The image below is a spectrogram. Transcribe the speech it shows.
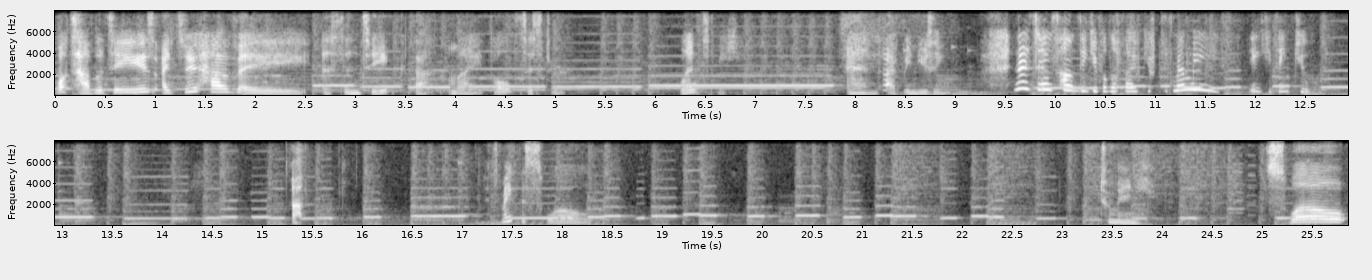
What tablet you use? I do have a a Cintiq that my doll sister lent me. And I've been using Nerdjam-san, thank you for the five gifted memories. Thank you, thank you. Ah. Let's make this swirl. Too many. Swirl.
